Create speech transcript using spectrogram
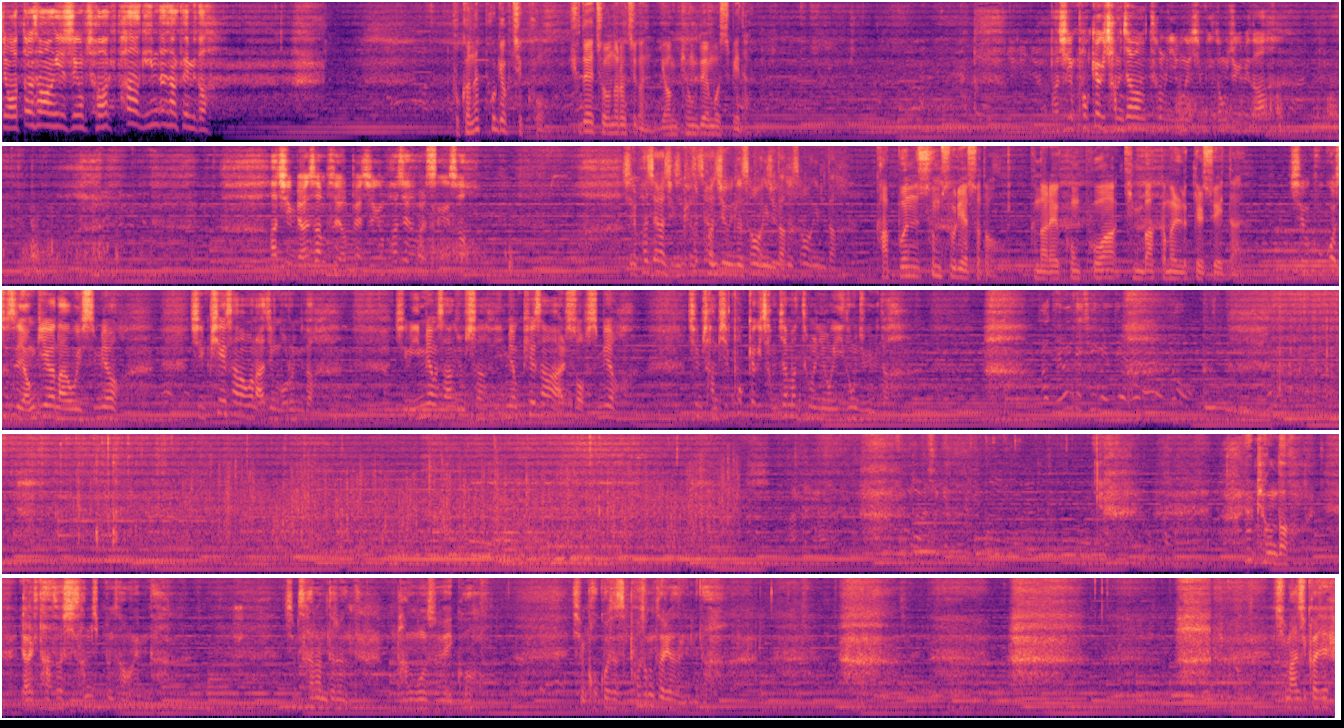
지금 어떤 상황인지 지금 정확히 파악하기 힘든 상태입니다. 북한은 포격 직후 휴대전화로 찍은 연평도의 모습이다. 아, 지금 폭격이 잠잠한 틈을 이용해 지금 이동 중입니다. 아 지금 면사무소 옆에 지금 화재가 발생해서 지금 화재가 지금 계속 번지고 있는 상황입니다. 가쁜 숨소리에서도 그날의 공포와 긴박감을 느낄 수 있다. 지금 곳곳에서 연기가 나오고 있으며 지금 피해 상황은 아직 모릅니다. 지금 인명 상황조차 인명 피해 상황 알 수 없으며 지금 잠시 폭격이 잠잠한 틈을 이용해 이동 중입니다. 평도 15시 30분 상황입니다. 지금 사람들은 방공소에 있고 지금 곳곳에서 포성 소리가 들립니다. 지금 아직까지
